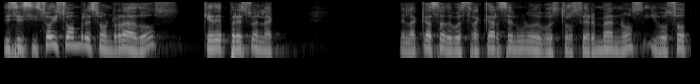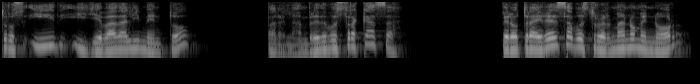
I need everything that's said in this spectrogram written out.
Dice, si sois hombres honrados, quede preso en la, en la casa de vuestra cárcel uno de vuestros hermanos, y vosotros id y llevad alimento para el hambre de vuestra casa. Pero traeréis a vuestro hermano menor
